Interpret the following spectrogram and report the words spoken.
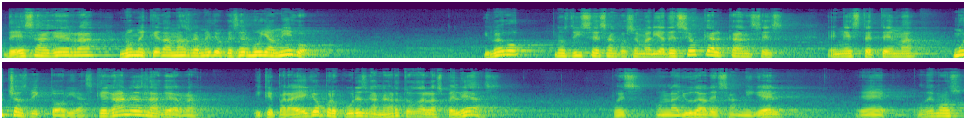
de esa guerra no me queda más remedio que ser muy amigo. Y luego nos dice San José María, deseo que alcances en este tema muchas victorias, que ganes la guerra y que para ello procures ganar todas las peleas. Pues con la ayuda de San Miguel eh, podemos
